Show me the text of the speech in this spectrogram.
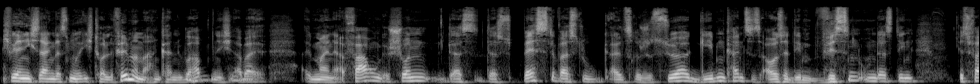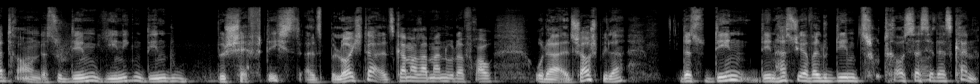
ich will ja nicht sagen, dass nur ich tolle Filme machen kann, überhaupt nicht. Aber meine Erfahrung ist schon, dass das Beste, was du als Regisseur geben kannst, ist außerdem Wissen um das Ding, ist Vertrauen. Dass du demjenigen, den du beschäftigst, als Beleuchter, als Kameramann oder Frau oder als Schauspieler, dass du den, den hast du ja, weil du dem zutraust, dass er das kann.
